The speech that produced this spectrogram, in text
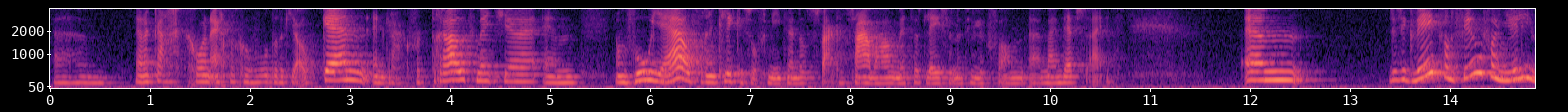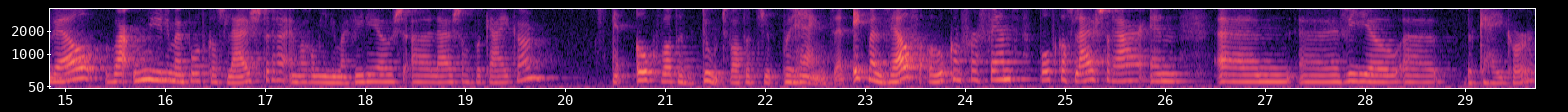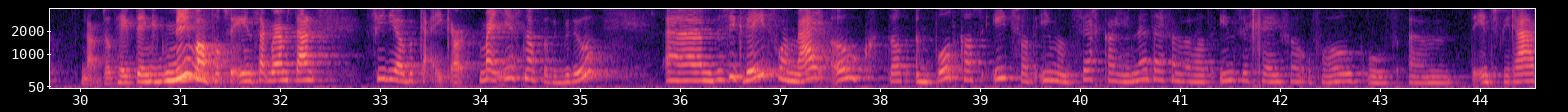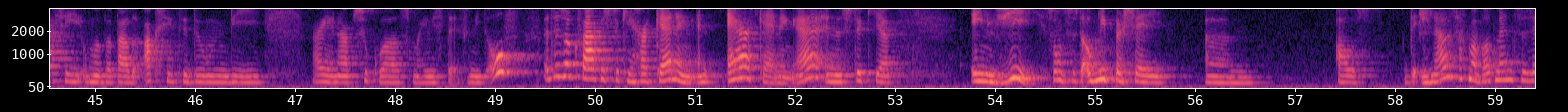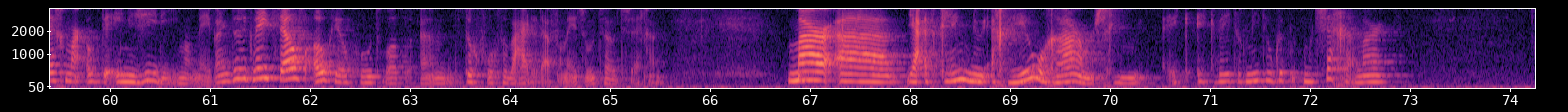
Um, ja, dan krijg ik gewoon echt een gevoel dat ik jou ken en raak vertrouwd met je. En dan voel je of er een klik is of niet. En dat is vaak een samenhang met het lezen natuurlijk van mijn website. Um, dus ik weet van veel van jullie wel waarom jullie mijn podcast luisteren en waarom jullie mijn video's luisteren of bekijken. En ook wat het doet, wat het je brengt. En ik ben zelf ook een vervent podcastluisteraar en um, uh, videobekijker. nou, dat heeft denk ik niemand op zijn Instagram staan. Videobekijker. Maar je snapt wat ik bedoel. Um, dus ik weet voor mij ook dat een podcast, iets wat iemand zegt, kan je net even wat inzicht geven of hoop of um, de inspiratie om een bepaalde actie te doen die, waar je naar op zoek was, maar je wist even niet. Of het is ook vaak een stukje herkenning en erkenning hè? en een stukje energie. Soms is het ook niet per se um, alles de inhoud, zeg maar, wat mensen zeggen, maar ook de energie die iemand meebrengt. Dus ik weet zelf ook heel goed wat um, de toegevoegde waarde daarvan is, om het zo te zeggen. Maar uh, ja, het klinkt nu echt heel raar misschien. Ik, ik weet ook niet hoe ik het moet zeggen, maar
